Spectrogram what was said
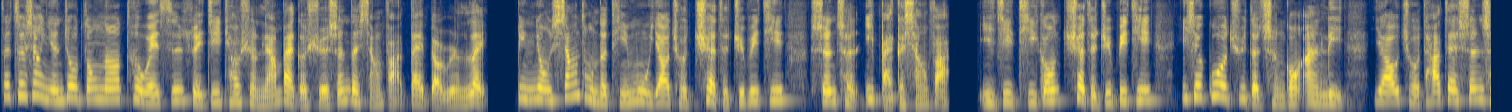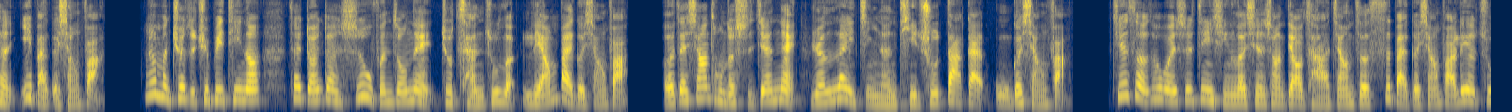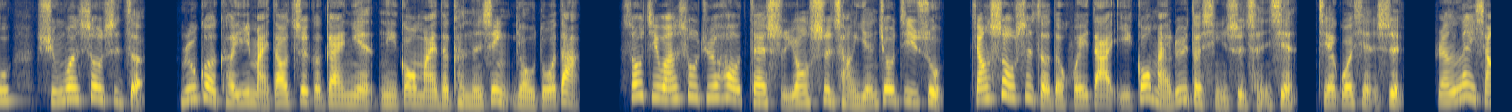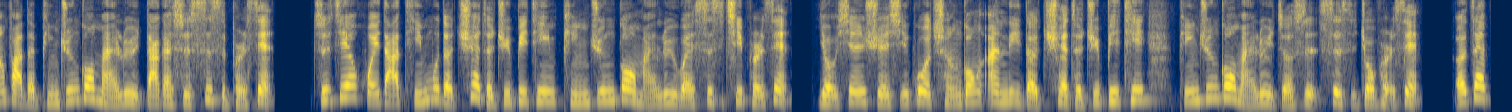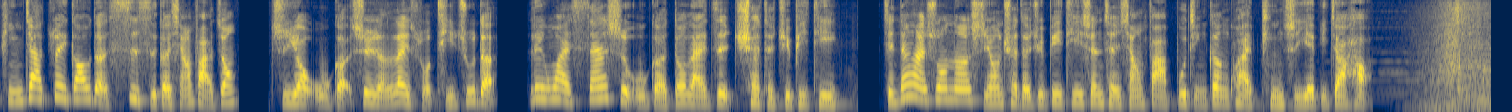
在这项研究中呢，特维斯随机挑选两百个学生的想法代表人类，并用相同的题目要求 ChatGPT 生成一百个想法。以及提供 ChatGPT 一些过去的成功案例，要求它再生成一百个想法。那么 ChatGPT 呢，在短短十五分钟内就产出了两百个想法，而在相同的时间内，人类仅能提出大概五个想法。接着，特维斯进行了线上调查，将这四百个想法列出，询问受试者：如果可以买到这个概念，你购买的可能性有多大？收集完数据后，再使用市场研究技术。将受试者的回答以购买率的形式呈现，结果显示，人类想法的平均购买率大概是四十 percent，直接回答题目的 ChatGPT 平均购买率为四十七 percent，有先学习过成功案例的 ChatGPT 平均购买率则是四十九 percent，而在评价最高的四十个想法中，只有五个是人类所提出的，另外三十五个都来自 ChatGPT。简单来说呢，使用 ChatGPT 生成想法不仅更快，品质也比较好。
